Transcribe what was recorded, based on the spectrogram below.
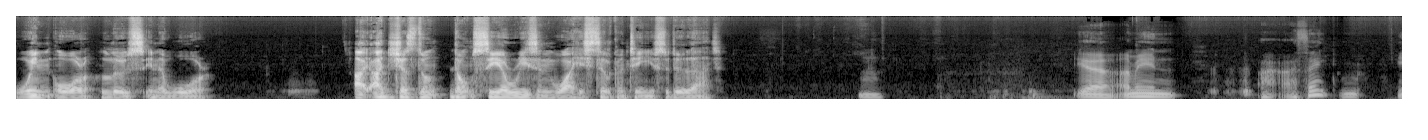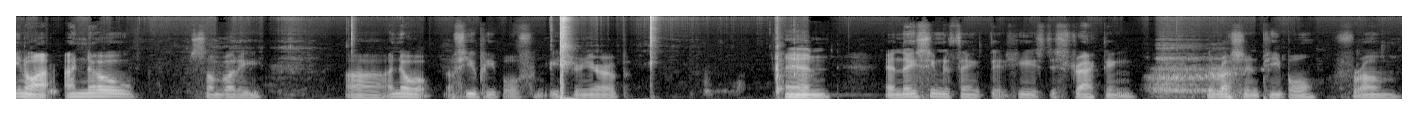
win or lose in a war. I, I just don't don't see a reason why he still continues to do that. Yeah. I mean, I, I think you know I I know somebody. Uh, I know a few people from Eastern Europe, and and they seem to think that he's distracting the Russian people from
